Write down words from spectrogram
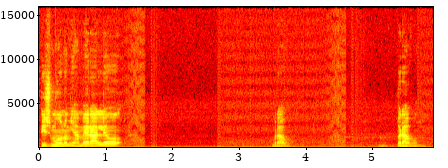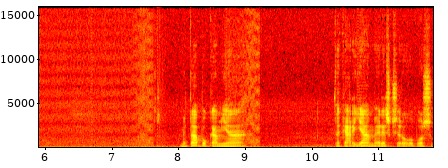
Πισμώνω μια μέρα, λέω Μπράβο. Μπράβο μου Μετά από καμιά Δεκαριά μέρες ξέρω εγώ πόσο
